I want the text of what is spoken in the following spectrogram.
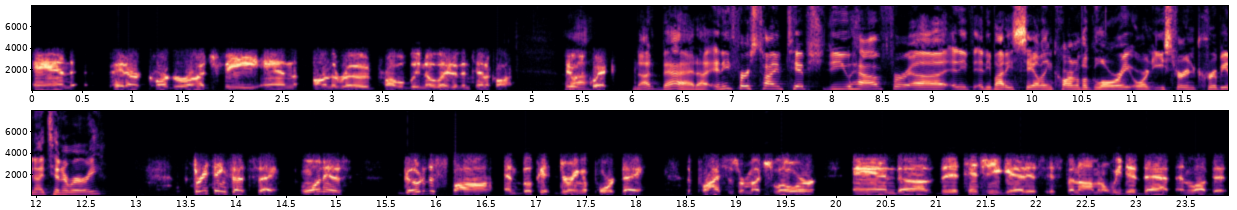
and paid our car garage fee, and on the road probably no later than 10 o'clock. It was Ah, quick. Not bad. Uh, any first time tips do you have for uh, any anybody sailing Carnival Glory or an Eastern Caribbean itinerary? Three things I'd say. One is go to the spa and book it during a port day. The prices are much lower, and uh, the attention you get is, is phenomenal. We did that and loved it.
